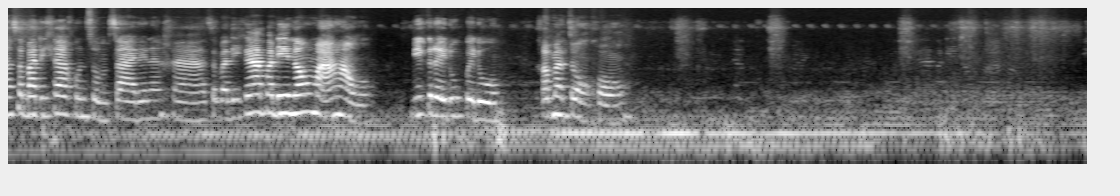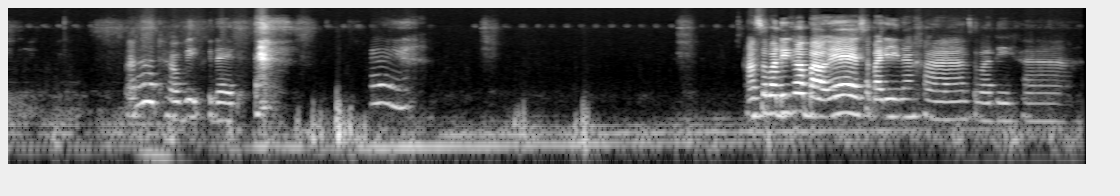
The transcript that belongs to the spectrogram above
อ่าสวัสดีค่ะคุณสมชายด้วยนะคะ สวัสดีค่ะพอดีน้องหมาเห่าบี้ก็เลยลุกไปดู เขามาส่งของอ้าเท้าบิคือได้ อ่าสวัสดีค่ะบ่าวแอสวัสดีนะคะ สวัสดีค่ะ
